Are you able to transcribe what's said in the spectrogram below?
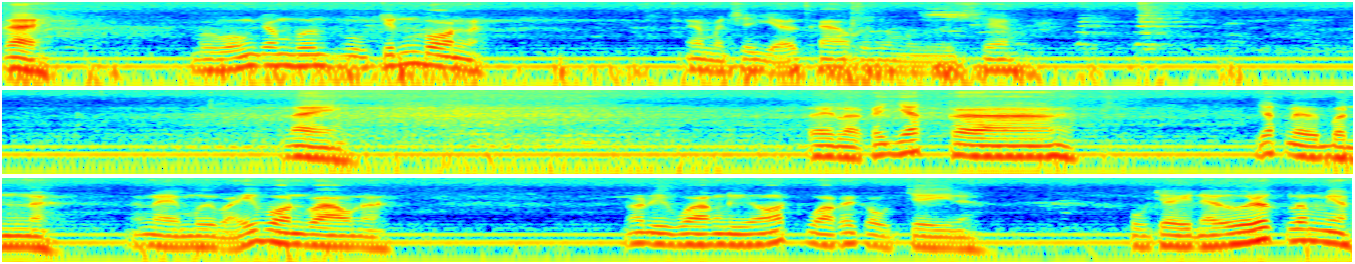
Đây. 14.49V nè. Nên mình sẽ dỡ cao cho mọi người xem. Đây đây là cái dắt uh, dắt này bình nè. Cái này 17V vào nè. Nó đi qua diode qua cái cầu chì nè. Cầu chì này ưa rất lắm nha.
